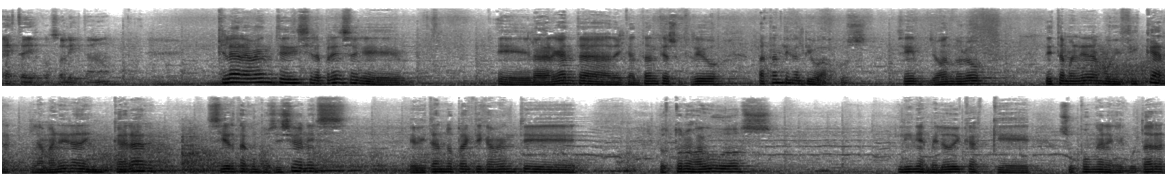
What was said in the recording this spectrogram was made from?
este disco solista, ¿no? Claramente dice la prensa que eh, la garganta del cantante ha sufrido bastantes altibajos, llevándolo de esta manera a modificar la manera de encarar ciertas composiciones, evitando prácticamente los tonos agudos, líneas melódicas que supongan ejecutar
